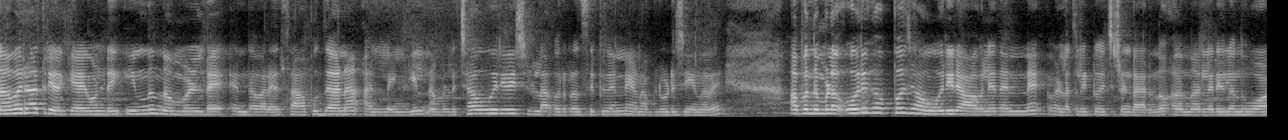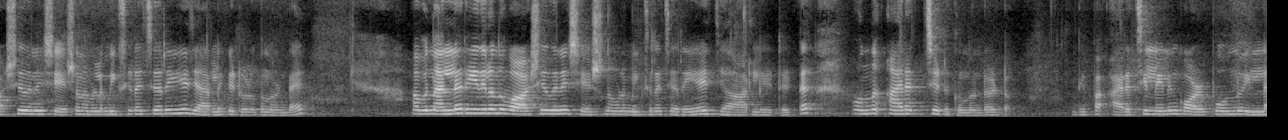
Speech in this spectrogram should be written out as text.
നവരാത്രിയൊക്കെ ആയതുകൊണ്ട് ഇന്ന് നമ്മളുടെ എന്താ പറയുക സാബുദാന അല്ലെങ്കിൽ നമ്മളുടെ ചൗരി വെച്ചുള്ള ഒരു റെസിപ്പി തന്നെയാണ് അപ്ലോഡ് ചെയ്യുന്നത്. അപ്പം നമ്മൾ ഒരു കപ്പ് ചൗരി രാവിലെ തന്നെ വെള്ളത്തിലിട്ട് വെച്ചിട്ടുണ്ടായിരുന്നു. അത് നല്ല രീതിയിലൊന്ന് വാഷ് ചെയ്തതിന് ശേഷം നമ്മൾ മിക്സിയുടെ ചെറിയ ജാറിലേക്ക് ഇട്ട് കൊടുക്കുന്നുണ്ട്. അപ്പോൾ നല്ല രീതിയിലൊന്ന് വാഷ് ചെയ്തതിന് ശേഷം നമ്മൾ മിക്സിയുടെ ചെറിയ ജാറിലിട്ടിട്ട് ഒന്ന് അരച്ചെടുക്കുന്നുണ്ട് കേട്ടോ. ഇതിപ്പോൾ അരച്ചില്ലെങ്കിലും കുഴപ്പമൊന്നുമില്ല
